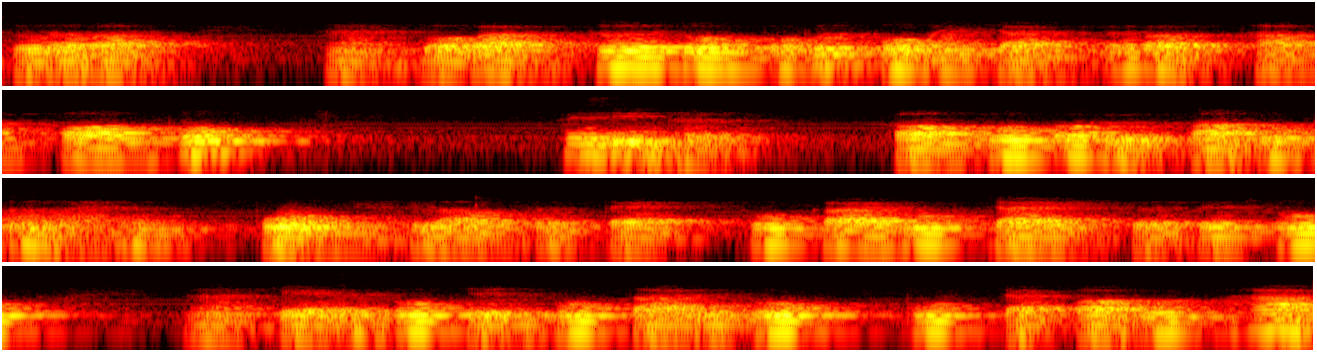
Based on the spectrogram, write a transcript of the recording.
โสดาบันบอกว่าเธอจงประพฤติพรหมจรรย์แล้วก็ทำกองทุกข์ ให้สิ้นเถิดกองทุกข์ก็คือความทุกข์ทั้งหลายทั้งปวงเนี่ยที่เราตั้งแต่ทุกข์กายทุกข์ใจเกิดเป็นทุกข์แก่เป็นทุกข์เจ็บเป็นทุกข์ตายเป็นทุกข์ทุกข์จากความทุกข์ภาพ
